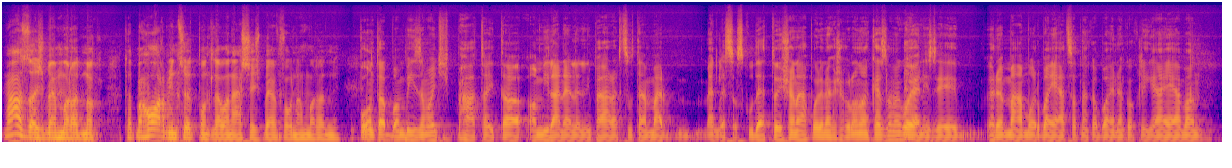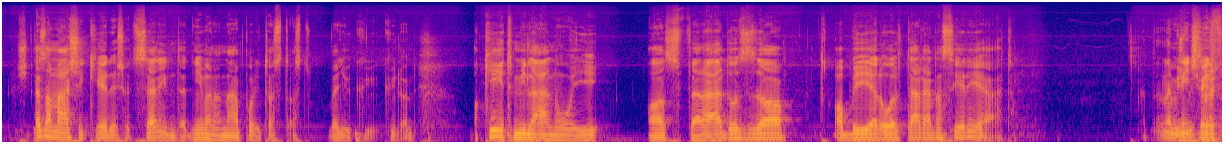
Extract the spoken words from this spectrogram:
Már azzal is benn maradnak. Tehát már 35 pont levonásra is benn fognak maradni. Pont abban bízom, hogy hát ha itt a, a Milán elleni párharc után már meg lesz a Scudetto és a Nápolinak, és akkor onnan kezdve meg olyan izé örömmámorban játszhatnak a bajnokok ligájában. És ez a másik kérdés, hogy szerinted nyilván a Nápolit azt, azt vegyük kü- külön. A két milánói az feláldozza a BL oltárán a szériát? Hát nem is Nincs mit.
